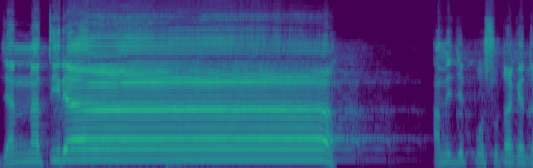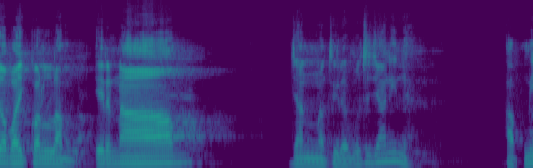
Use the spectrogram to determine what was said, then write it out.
জান্নাতীরা আমি যে পশুটাকে জবাই করলাম, এর নাম জান্নাতীরা বলছে, জানি না। আপনি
